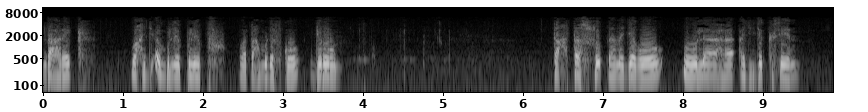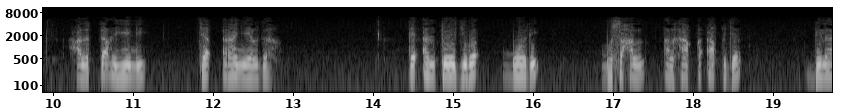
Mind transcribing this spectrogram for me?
Ndax rek wax ji ëmb lépp lépp moo tax mu def ko juróom. Tax tassu dana jagoo ulaaha aji jëkk seen xalat tax ca ràññeel ga. Te antoo ji ba moo di mu saxal alxaq àq ja bila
